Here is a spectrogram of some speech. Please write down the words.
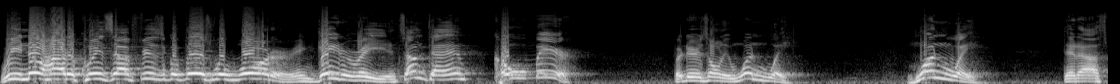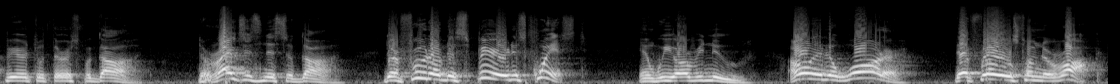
We know how to quench our physical thirst with water and Gatorade and sometimes cold beer. But there's only one way, one way that our spiritual thirst for God, the righteousness of God, the fruit of the Spirit is quenched and we are renewed. Only the water that flows from the rock,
